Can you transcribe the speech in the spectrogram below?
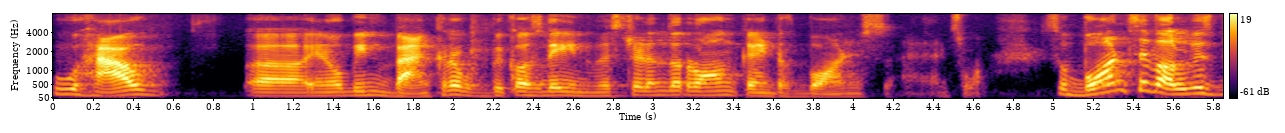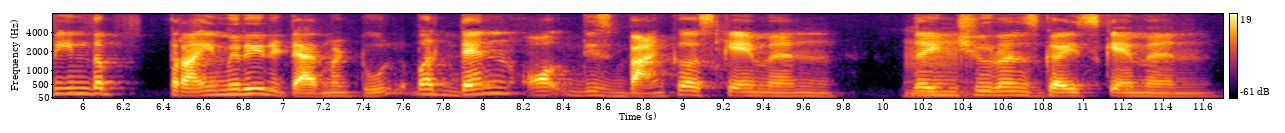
who have uh, you know been bankrupt because they invested in the wrong kind of bonds and so on. So bonds have always been the primary retirement tool, but then all these bankers came in, the Hmm. insurance guys came in,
